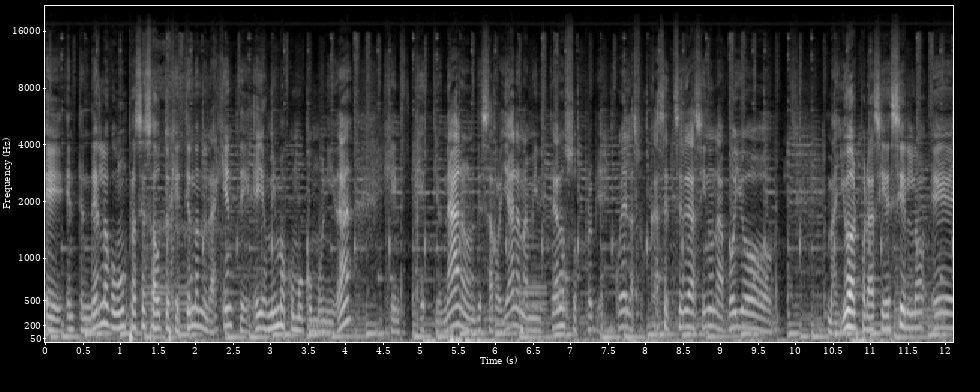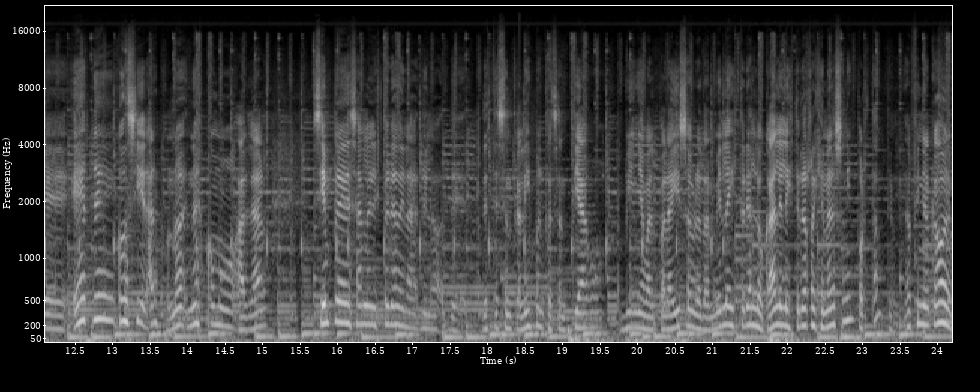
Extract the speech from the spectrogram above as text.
eh, entenderlo como un proceso de autogestión donde la gente, ellos mismos como comunidad, gestionaron, desarrollaron, administraron sus propias escuelas, sus casas, etcétera, sin un apoyo mayor, por así decirlo, eh, es de considerar, pues, no, no es como hablar. Siempre sale la historia de, la, de, la- de- de este centralismo entre Santiago, Viña, Valparaíso, pero también las historias locales, las historias regionales son importantes. Al fin y al cabo, Sí.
